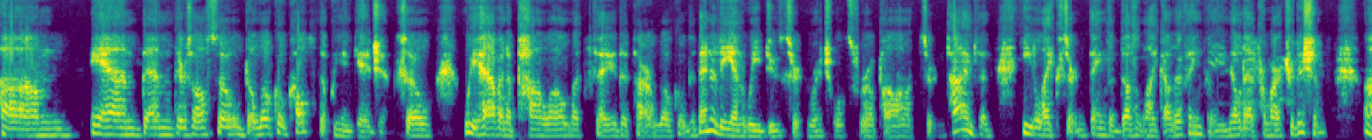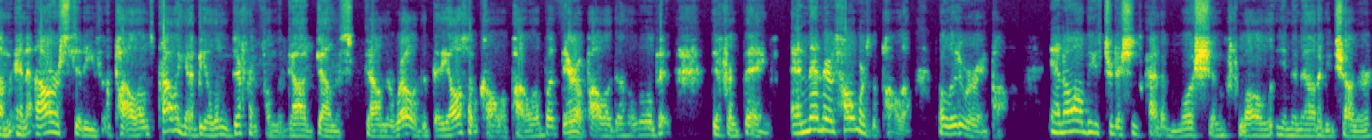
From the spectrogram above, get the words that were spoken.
Um, and then there's also the local cults that we engage in. So we have an Apollo, let's say, that's our local divinity, and we do certain rituals for Apollo at certain times. And he likes certain things and doesn't like other things. And we know that from our traditions. Um, and our city's Apollo is probably going to be a little different from the god down the, down the road that they also call Apollo, but their Apollo does a little bit different things. And then there's Homer's Apollo, the literary Apollo. And all these traditions kind of mush and flow in and out of each other,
